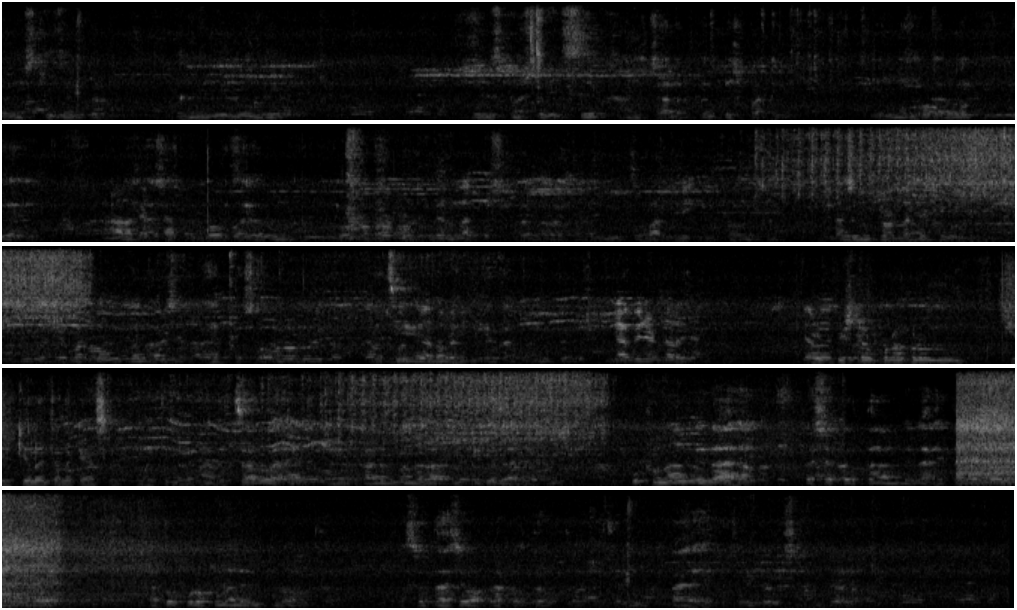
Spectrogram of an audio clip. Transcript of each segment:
गणेश तेजनकर धनंजय लोंढे पोलीस कॉन्स्टेबल शेख आणि चालक कल्पेश पाटील यांनी ही कारवाई केलेली आहे. आणि अशाच पद्धतीची अजून कशी करणार आहे इन्फॉर्मेशन आहेत याची कॅबिनेट दर्जा. हे पिस्टल कोणाकडून हे केलं त्याला काय असं माहिती मिळाली आधी चालू आहे. अं, कालच गुन्हा दाखल केलेला आहे. कुठून आणलेला आहे? कशा करता आणलेला आहे? का तो पुढं कुणाला विकणार होता? स्वतःच्या वापराकरता होता. तरी काय आहे? त्याचं इंट्रोडक्शन करणार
